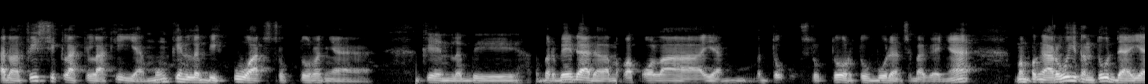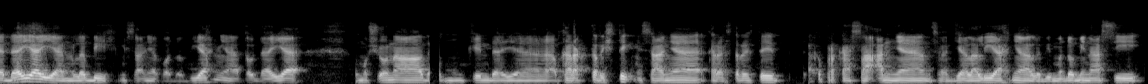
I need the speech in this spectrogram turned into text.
adalah fisik laki-laki yang mungkin lebih kuat strukturnya, mungkin lebih berbeda dalam apa pola yang bentuk struktur tubuh dan sebagainya mempengaruhi tentu daya-daya yang lebih misalnya kodobiahnya atau daya emosional mungkin daya karakteristik misalnya karakteristik keperkasaannya misalnya jalaliyahnya lebih mendominasi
